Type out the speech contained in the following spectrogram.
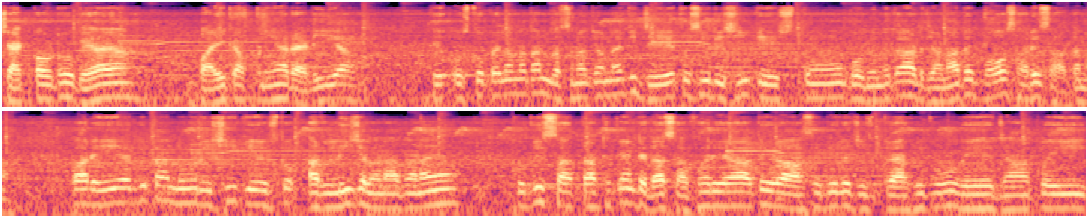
ਚੈੱਕ ਆਊਟ ਹੋ ਗਿਆ ਆ ਬਾਈਕ ਆਪਣੀਆਂ ਰੈਡੀ ਆ ਤੇ ਉਸ ਤੋਂ ਪਹਿਲਾਂ ਮੈਂ ਤੁਹਾਨੂੰ ਦੱਸਣਾ ਚਾਹੁੰਦਾ ਕਿ ਜੇ ਤੁਸੀਂ ਰਿਸ਼ੀਕੇਸ਼ ਤੋਂ ਗੋਬਿੰਦ ਘਾਟ ਜਾਣਾ ਤੇ ਬਹੁਤ ਸਾਰੇ ਸਾਧਨ ਆ। ਪਰ ਇਹ ਆ ਕਿ ਤੁਹਾਨੂੰ ਰਿਸ਼ੀਕੇਸ਼ ਤੋਂ ਅਰਲੀ ਚੱਲਣਾ ਪੈਣਾ ਆ, ਕਿਉਂਕਿ 7-8 ਘੰਟੇ ਦਾ ਸਫ਼ਰ ਆ ਤੇ ਰਾਸਤੇ ਦੇ ਵਿੱਚ ਟ੍ਰੈਫਿਕ ਹੋਵੇ ਜਾਂ ਕੋਈ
